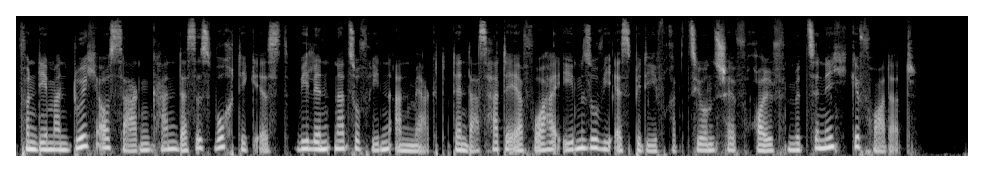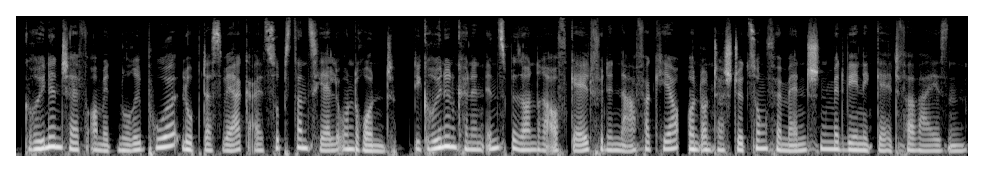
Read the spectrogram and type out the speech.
von dem man durchaus sagen kann, dass es wuchtig ist, wie Lindner zufrieden anmerkt, denn das hatte er vorher ebenso wie SPD-Fraktionschef Rolf Mützenich gefordert. Grünen-Chef Omid Nuripur lobt das Werk als substanziell und rund. Die Grünen können insbesondere auf Geld für den Nahverkehr und Unterstützung für Menschen mit wenig Geld verweisen.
